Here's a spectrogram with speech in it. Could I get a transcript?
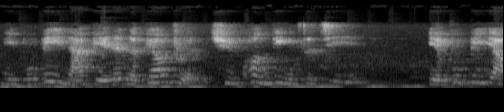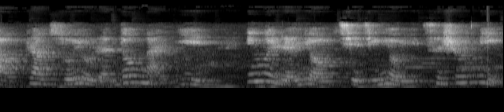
你不必拿别人的标准去框定自己。也不必要让所有人都满意，因为人有且仅有一次生命，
